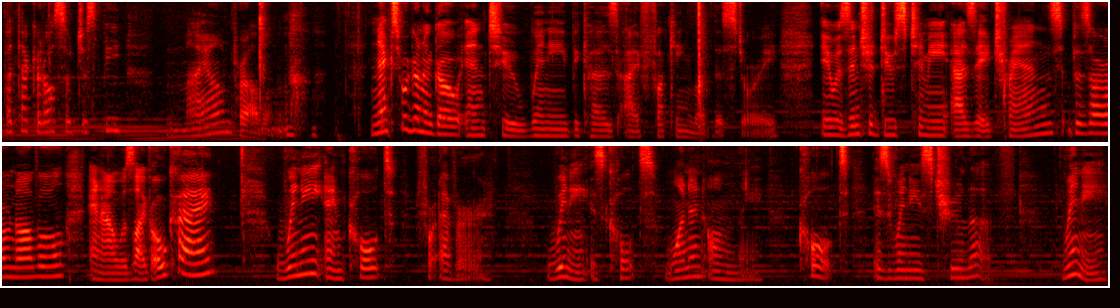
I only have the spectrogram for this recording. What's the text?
but that could also just be my own problem. Next, we're gonna go into Winnie because I fucking love this story. It was introduced to me as a trans Bizarro novel, and I was like, okay. Winnie and Colt forever. Winnie is Colt's one and only. Colt is Winnie's true love. Winnie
